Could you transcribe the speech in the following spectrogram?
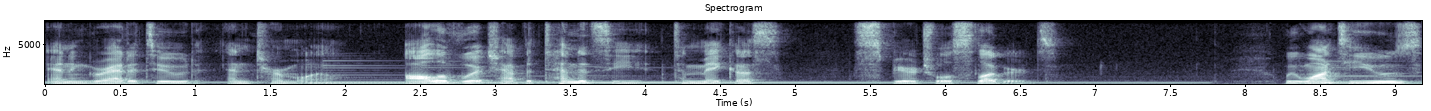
and ingratitude and turmoil, all of which have the tendency to make us spiritual sluggards. We want to use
